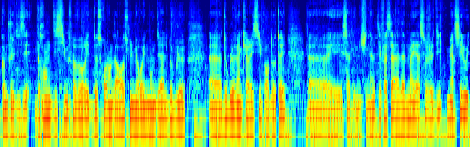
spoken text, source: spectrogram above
comme je le disais, grandissime favorite de ce Roland Garros, numéro 1 mondial, double, double vainqueur ici pour d'Auteuil. et sa demi-finale, c'est face à Dadmaya ce jeudi. Merci Louis.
